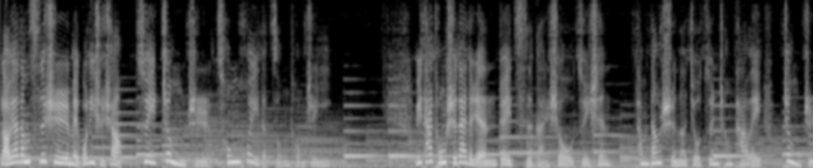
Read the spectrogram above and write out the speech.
老亚当斯是美国历史上最正直、聪慧的总统之一。与他同时代的人对此感受最深，他们当时呢就尊称他为政治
